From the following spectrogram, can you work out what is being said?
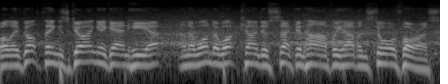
Well, they've got things going again here, and I wonder what kind of second half we have in store for us.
